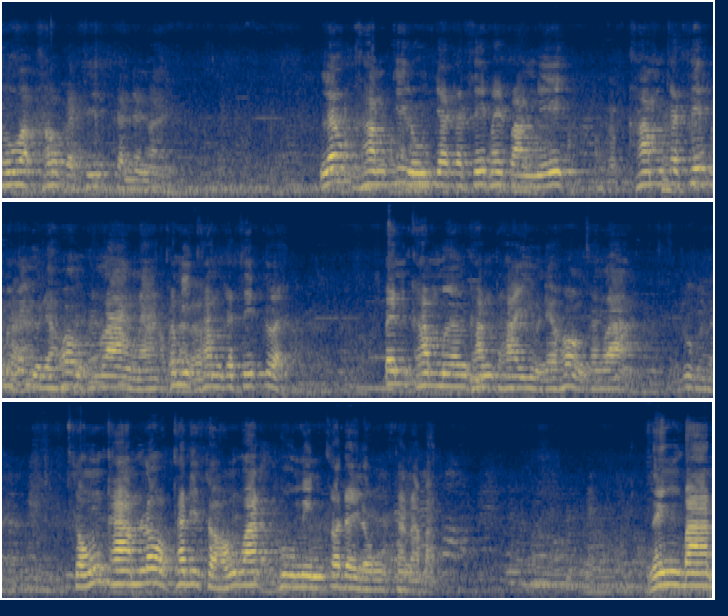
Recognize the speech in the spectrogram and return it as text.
รู้ว่าเขากระซิบกันยังไง แล้วคำที่ลุงจะกระซิบให้ฟังนี้ คำกระซิบมันก็อยู่ในห้องข้างล่างนะเขามีคำกระซิบด้วย เป็นคำเมืองคำไทยอยู่ในห้องข้างล่างสงครามโลกครั้งที่สองวัดภูมินทร์ก็ได้ลงธนบัตรหนึ่งบาท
